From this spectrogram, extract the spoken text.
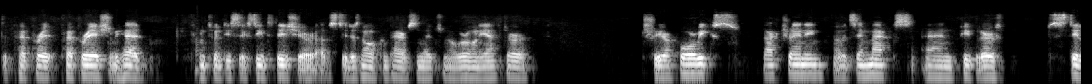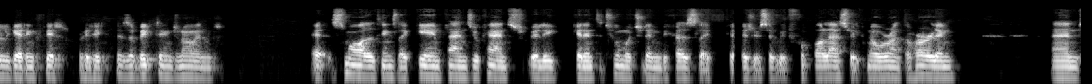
the prepar- preparation we had from 2016 to this year, obviously there's no comparison. Like, you know, we're only after three or four weeks back training, I would say max, and people are still getting fit. Really, is a big thing, you know, and uh, small things like game plans you can't really get into too much of them because, like as you said, with football last week, now we're on to hurling, and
